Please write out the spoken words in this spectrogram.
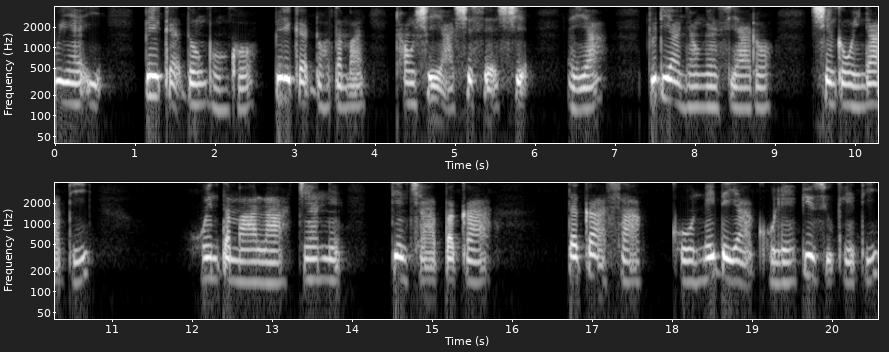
ဦးရန်ဤ ပိရိကတ်သုံးပုံခေါ်ပိရိကတ်တော်သမိုင်း1888အရာဒုတိယညောင်ကန်ဆရာတော်ရှင်ကဝိန္ဒသည်ဝင်းတမာလာကျမ်းနှင့်တင်ချာပက္ကတက္ကစာကိုနေတယကိုလည်းပြုစုခဲ့သည်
